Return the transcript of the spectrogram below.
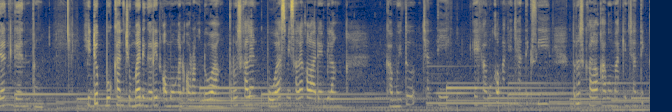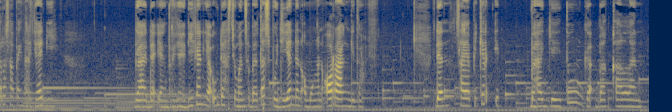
dan ganteng. Hidup bukan cuma dengerin omongan orang doang. Terus kalian puas misalnya kalau ada yang bilang kamu itu cantik, eh kamu kok makin cantik sih. Terus kalau kamu makin cantik terus apa yang terjadi? Gak ada yang terjadi kan ya udah cuman sebatas pujian dan omongan orang gitu. Dan saya pikir it, bahagia itu gak bakalan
